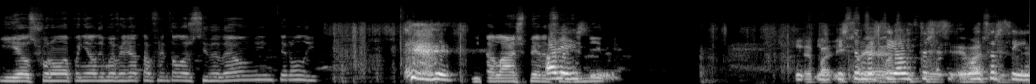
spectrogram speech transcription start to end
e eles foram apanhar ali uma velhota à frente da loja do cidadão e meteram ali. E está lá à espera de Olha ser isto. vendido. Epá, Isto isto é- merecia um, isto é- terci- eu um acho que- tercinho.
